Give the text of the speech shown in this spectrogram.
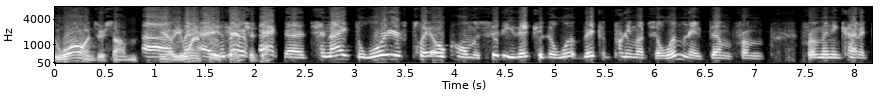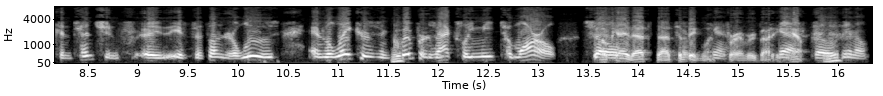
New Orleans or something, you know, you Uh, want to as pay a matter attention. of fact, uh, tonight the Warriors play Oklahoma City. They could el- they could pretty much eliminate them from from any kind of contention f- uh, if the Thunder lose. And the Lakers and Clippers actually meet tomorrow. So okay, that's that's a big one Yeah. for everybody. yeah, Yep. so you know,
